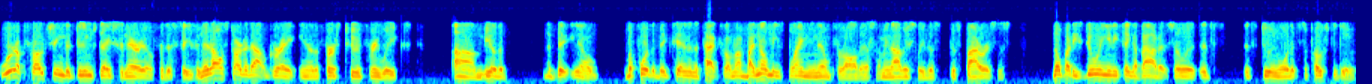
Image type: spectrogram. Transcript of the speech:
we're approaching the doomsday scenario for this season. It all started out great, you know, the first two or three weeks. Um, you know, the the big, you know, before the Big Ten and the Pac-12. I'm by no means blaming them for all this. I mean, obviously, this this virus is nobody's doing anything about it, so it, it's it's doing what it's supposed to do.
